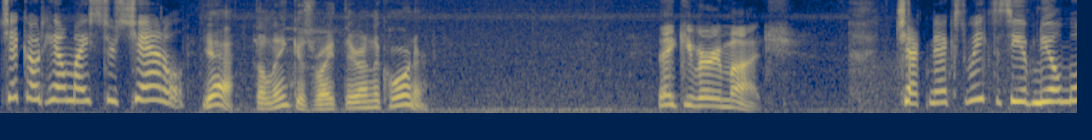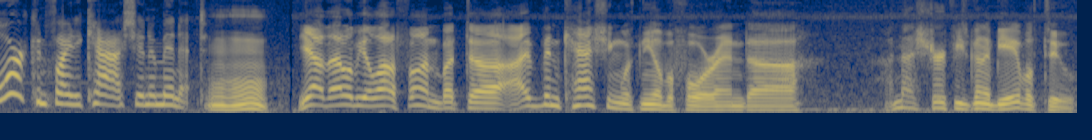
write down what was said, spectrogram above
check out Hailmeister's channel. Yeah, the link is right there in the corner. Thank you very much. Check next week to see if Neil Moore can find a cache in a minute. Mm-hmm. Yeah, that'll be a lot of fun, but uh, I've been caching with Neil before, and uh, I'm not sure if he's going to be able to.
